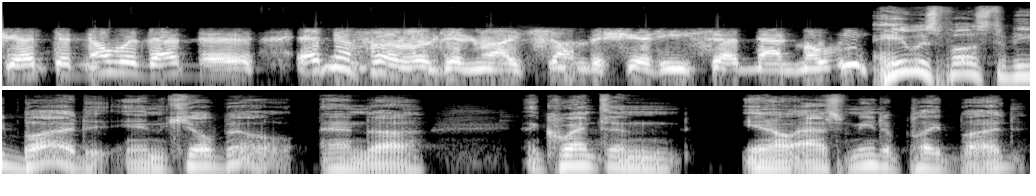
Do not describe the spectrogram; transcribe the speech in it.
shit that nobody that uh, Edna Ferber didn't write some of the shit he said in that movie. He was supposed to be Bud in Kill Bill, and uh, and Quentin, you know, asked me to play Bud,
